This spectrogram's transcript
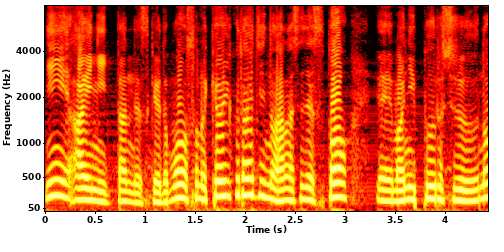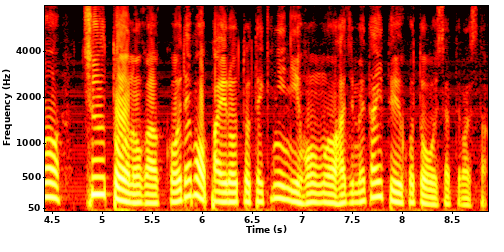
に会いに行ったんですけれども、その教育大臣の話ですと、えマニプール州の中東の学校でもパイロット的に日本語を始めたいということをおっしゃってました。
